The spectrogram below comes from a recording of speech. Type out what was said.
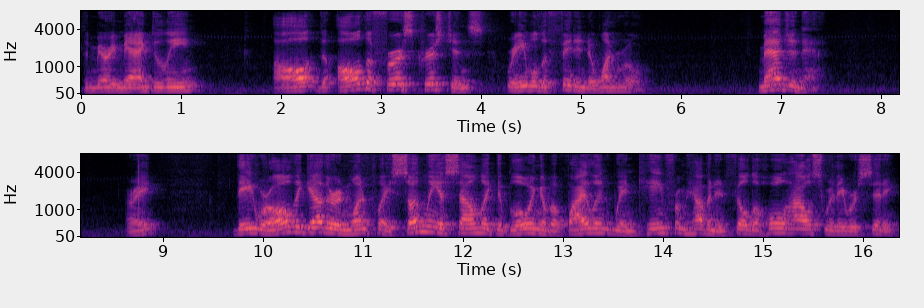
the Mary Magdalene. All the, all the first Christians were able to fit into one room. Imagine that. All right? They were all together in one place. Suddenly, a sound like the blowing of a violent wind came from heaven and filled the whole house where they were sitting.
